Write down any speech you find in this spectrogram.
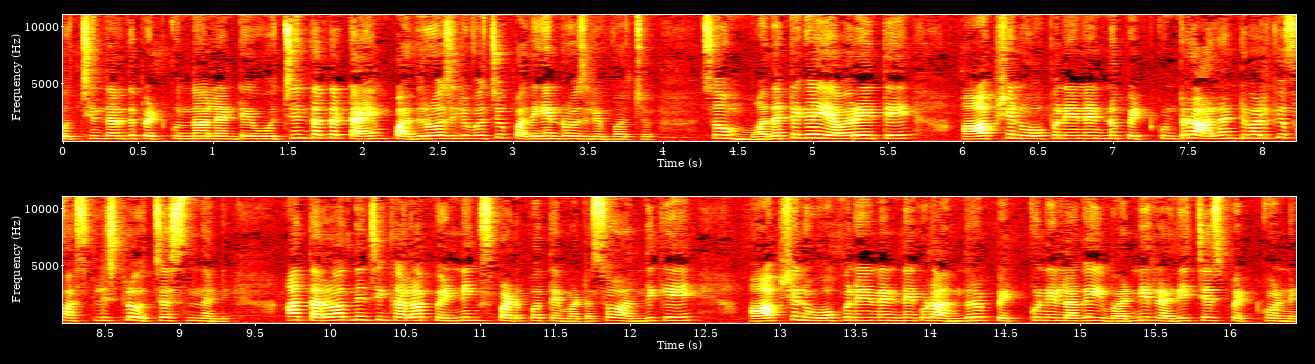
వచ్చిన తర్వాత పెట్టుకుందాం అంటే వచ్చిన తర్వాత టైం పది రోజులు ఇవ్వచ్చు పదిహేను రోజులు ఇవ్వచ్చు. సో మొదటగా ఎవరైతే ఆప్షన్ ఓపెన్ అయిన పెట్టుకుంటారు పెట్టుకుంటారో. అలాంటి వాళ్ళకి ఫస్ట్ లిస్ట్లో వచ్చేస్తుందండి. ఆ తర్వాత నుంచి ఇంకా అలా పెండింగ్స్ పడిపోతాయి అన్నమాట సో అందుకే ఆప్షన్ ఓపెన్ అయిన కూడా అందరూ పెట్టుకునేలాగా ఇవన్నీ రెడీ చేసి పెట్టుకోండి.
